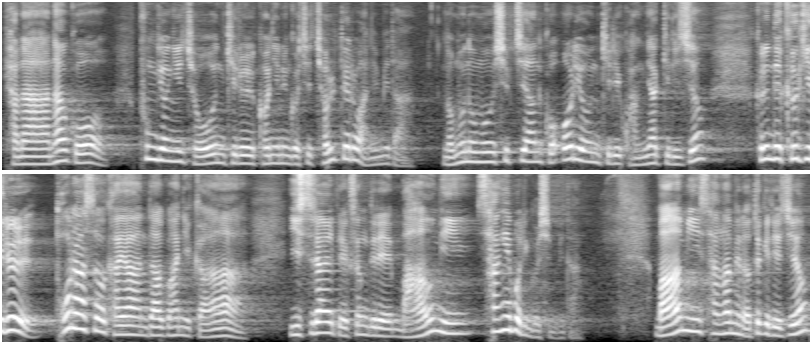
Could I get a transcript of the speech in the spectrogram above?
편안하고 풍경이 좋은 길을 거니는 것이 절대로 아닙니다. 너무너무 쉽지 않고 어려운 길이 광야길이죠. 그런데 그 길을 돌아서 가야 한다고 하니까 이스라엘 백성들의 마음이 상해버린 것입니다. 마음이 상하면 어떻게 되죠?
